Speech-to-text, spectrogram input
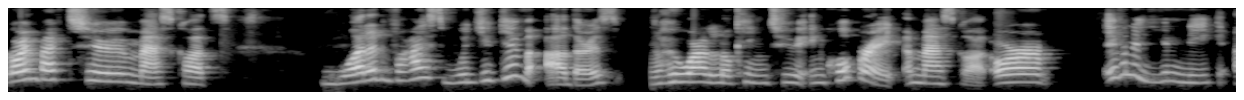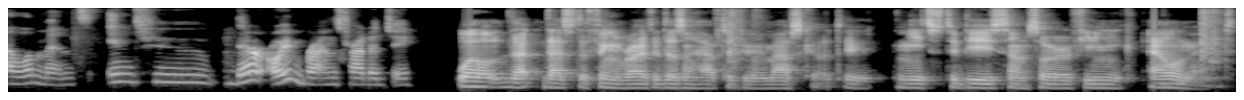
going back to mascots, what advice would you give others who are looking to incorporate a mascot or even a unique element into their own brand strategy? Well, that that's the thing, right? It doesn't have to be a mascot. It needs to be some sort of unique element.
